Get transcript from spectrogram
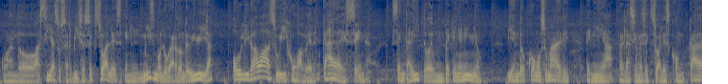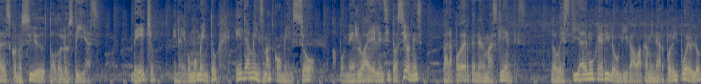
cuando hacía sus servicios sexuales en el mismo lugar donde vivía, obligaba a su hijo a ver cada escena, sentadito de un pequeño niño, viendo cómo su madre tenía relaciones sexuales con cada desconocido todos los días. De hecho, en algún momento, ella misma comenzó a ponerlo a él en situaciones para poder tener más clientes. Lo vestía de mujer y lo obligaba a caminar por el pueblo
